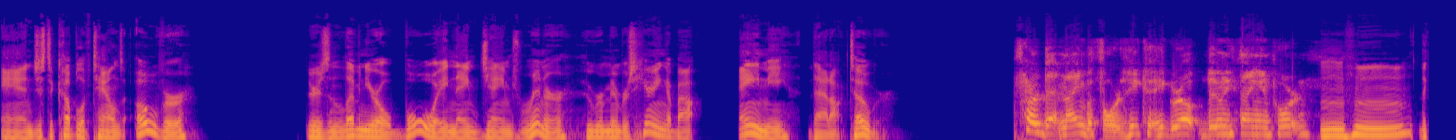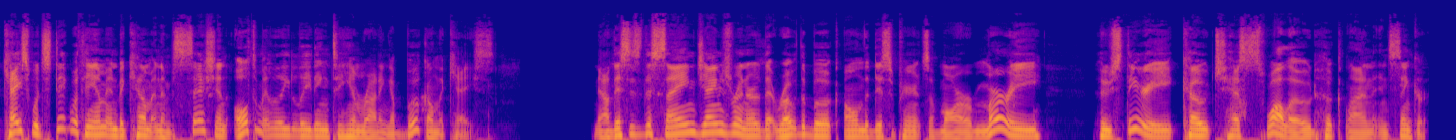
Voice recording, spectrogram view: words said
And just a couple of towns over, there's an 11 year old boy named James Renner who remembers hearing about Amy that October. I've heard that name before. Did he he grew up do anything important? Mm-hmm. The case would stick with him and become an obsession, ultimately leading to him writing a book on the case. Now, this is the same James Renner that wrote the book on the disappearance of Maura Murray, whose theory Coach has swallowed hook, line, and sinker.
